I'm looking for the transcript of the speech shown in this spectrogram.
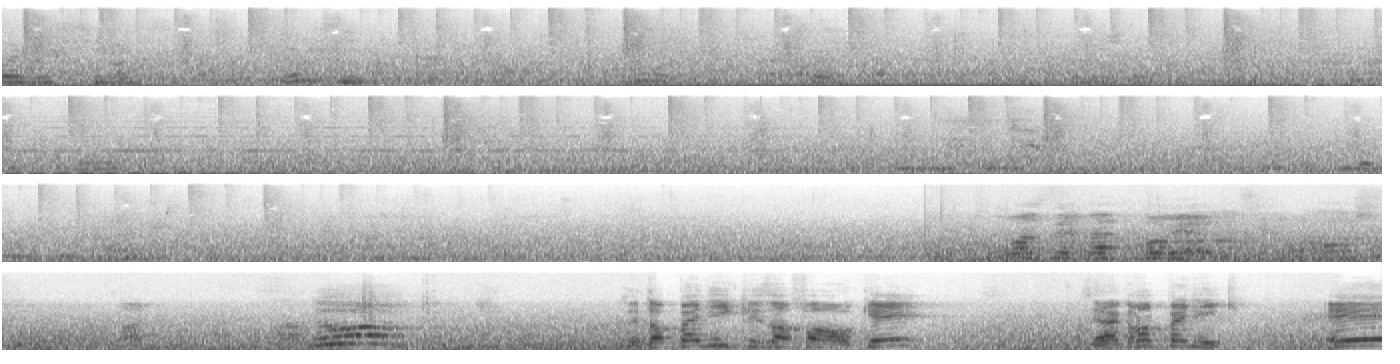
Ouais, merci, merci. Êtes en panique les enfants, ok? C'est la grande panique. Et...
